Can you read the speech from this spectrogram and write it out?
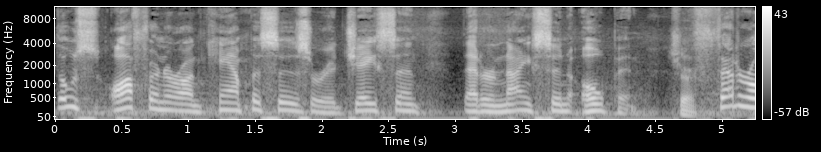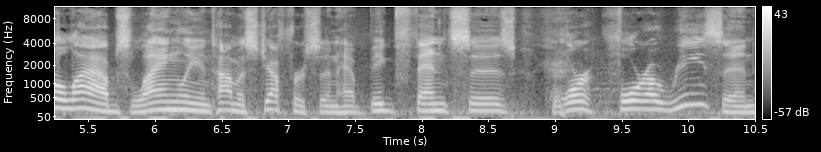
those often are on campuses or adjacent that are nice and open. Sure. Federal labs, Langley and Thomas Jefferson, have big fences or for a reason,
